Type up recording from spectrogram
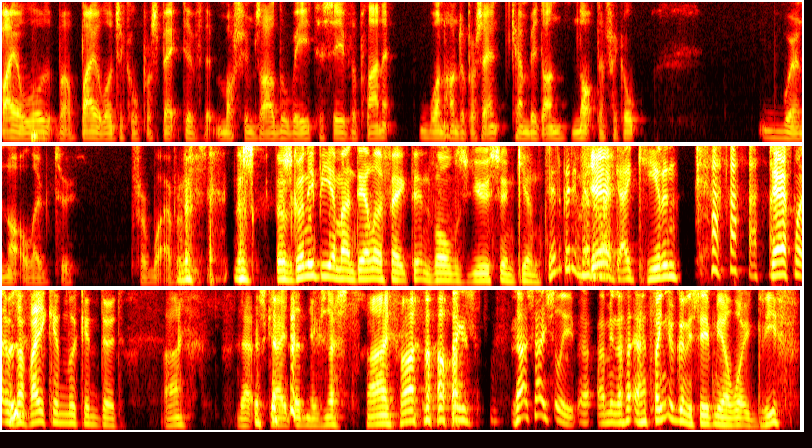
a biological perspective that mushrooms are the way to save the planet. One hundred percent can be done. Not difficult. We're not allowed to, for whatever reason. There's there's going to be a Mandela effect that involves you soon, Kieran. Did anybody remember Yeah. that guy, Kieran? Definitely, it was a Viking looking dude. Aye. That this guy didn't exist. Aye. aye. That's actually, I- I mean, I, th- I think you're going to save me a lot of grief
